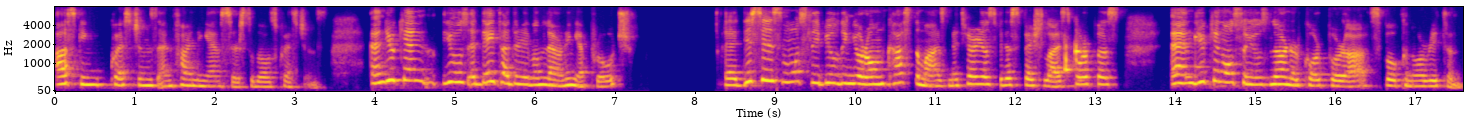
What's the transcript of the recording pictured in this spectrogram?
asking questions and finding answers to those questions. And you can use a data-driven learning approach. Uh, this is mostly building your own customized materials with a specialized corpus and you can also use learner corpora, spoken or written.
